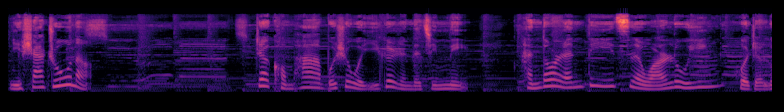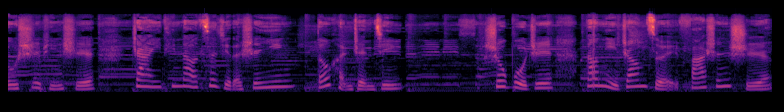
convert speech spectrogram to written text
你杀猪呢。这恐怕不是我一个人的经历。很多人第一次玩录音或者录视频时，乍一听到自己的声音都很震惊。殊不知，当你张嘴发声时，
